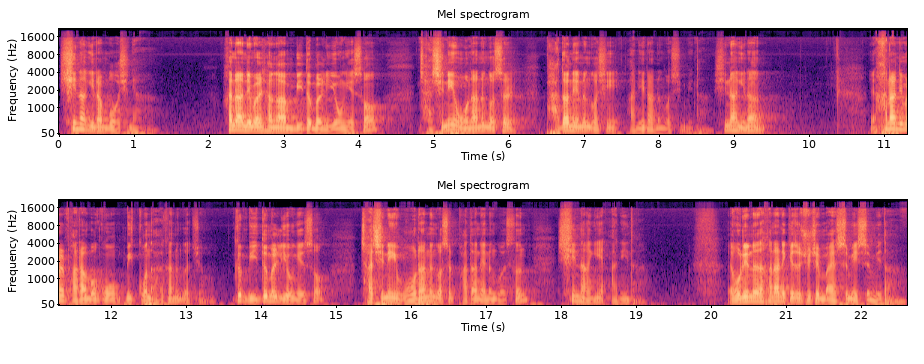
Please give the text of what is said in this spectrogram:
신앙이란 무엇이냐? 하나님을 향한 믿음을 이용해서 자신이 원하는 것을 받아내는 것이 아니라는 것입니다. 신앙이란 하나님을 바라보고 믿고 나아가는 거죠. 그 믿음을 이용해서 자신이 원하는 것을 받아내는 것은 신앙이 아니다. 우리는 하나님께서 주신 말씀이 있습니다.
